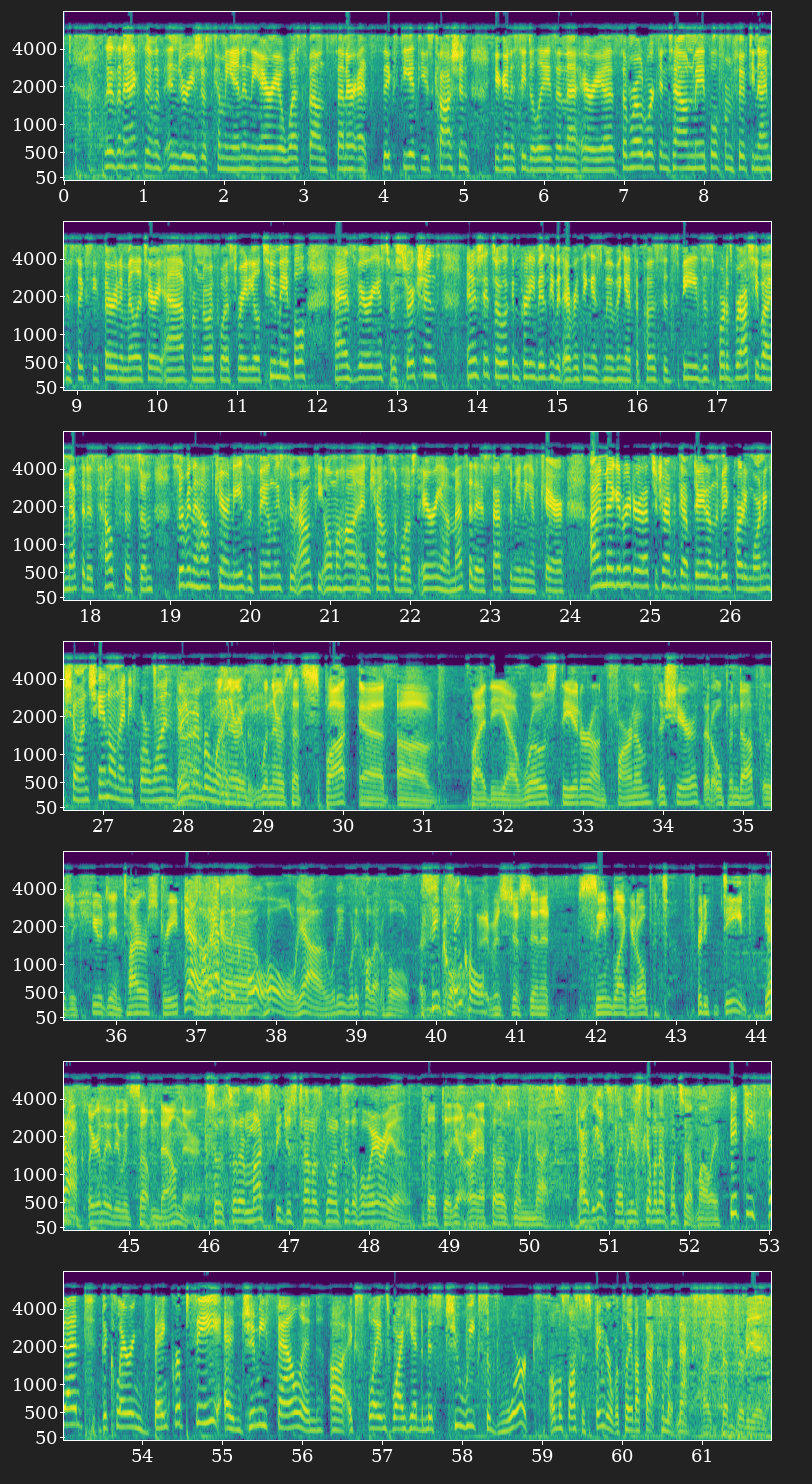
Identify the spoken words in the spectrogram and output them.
There's an accident with injuries just coming in in the area westbound center at 60th. Use caution. You're going to see delays in that area. Some road work in town. Maple from 59 to 63rd and Military Ave from Northwest Radial to Maple has various restrictions. Interstates are looking pretty busy, but everything is moving at the posted speeds. This report is brought to you by Methodist Health System, serving the healthcare needs of families throughout the Omaha and Council Bluffs area. Methodist, that's the meaning of care. I'm Megan Reeder. That's your traffic update on the Big Party Morning Show on Channel 94.1. Do you remember when Thank there you. when there was that spot at uh, by the uh, Rose Theater on Farnam this year that opened up? There was a huge the entire street. Yeah, Oh, like yeah, the big a hole. Hole, yeah. What do you what do you call that hole? A sinkhole. Sinkhole. It was just in it. Seemed like it opened pretty deep. I Yeah. mean, clearly there was something down there. So so there must be just tunnels going through the whole area. But uh, yeah, all right. I thought I was going nuts. All right, we got celebrity news coming up. What's up, Molly? 50 Cent declaring bankruptcy, and Jimmy Fallon uh, explains why he had to miss two weeks of work. Almost lost his finger. We'll tell you about that coming up next. All right, seven thirty-eight.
